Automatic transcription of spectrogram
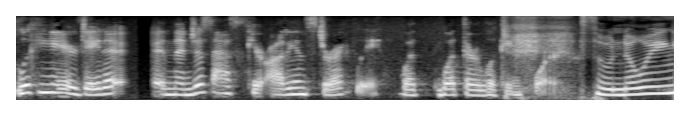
looking at your data and then just ask your audience directly what what they're looking for. So knowing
